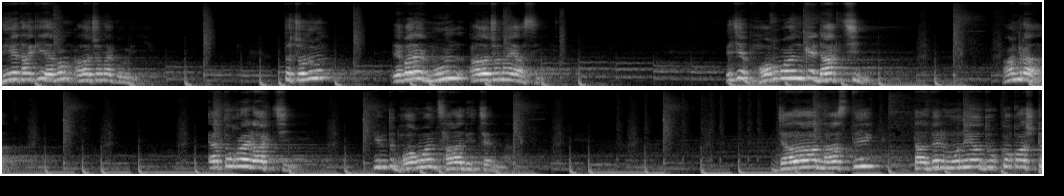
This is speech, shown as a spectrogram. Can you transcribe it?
দিয়ে থাকি এবং আলোচনা করি। তো চলুন, এবারে মূল আলোচনায় আসি। এই যে ভগবানকে ডাকছি, আমরা এত করে ডাকছি, কিন্তু ভগবান সাড়া দিচ্ছেন না। যারা নাস্তিক, তাদের মনেও দুঃখ, কষ্ট।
